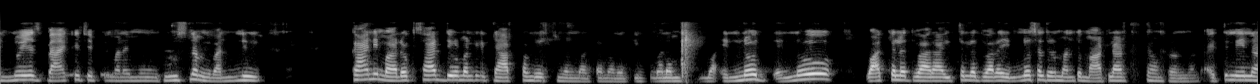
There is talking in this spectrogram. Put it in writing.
ఎన్నో ఇయర్స్ బ్యాకే చెప్పి మనము చూసినాం ఇవన్నీ. కానీ మరొకసారి దేవుడు మనకి జ్ఞాపకం చేస్తుందనమాట మనకి. మనం ఎన్నో ఎన్నో వాక్యాల ద్వారా ఇతరుల ద్వారా ఎన్నోసార్లు దేవుడు మనతో మాట్లాడుతూ ఉంటాడు అనమాట అయితే నేను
